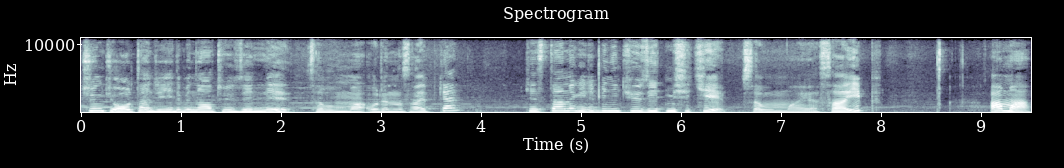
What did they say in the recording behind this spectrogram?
Çünkü ortanca 7650 savunma oranına sahipken kestane gülü 1272 savunmaya sahip. Ama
